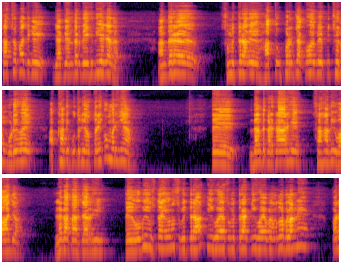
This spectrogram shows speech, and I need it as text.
ਸੱਸ ਭੱਜ ਕੇ ਜਾ ਕੇ ਅੰਦਰ ਦੇਖਦੀ ਹੈ ਜਦ। ਅੰਦਰ ਸੁਮਿਤਰਾ ਦੇ ਹੱਥ ਉੱਪਰ ਚੱਕ ਹੋਏ, ਵੇ ਪਿੱਛੇ ਨੂੰ ਮੁੜੇ ਹੋਏ, ਅੱਖਾਂ ਦੀ ਪੁਤਲੀਆਂ ਉਸ ਤਰ੍ਹਾਂ ਹੀ ਘੁੰਮ ਰਹੀਆਂ। ਤੇ ਦੰਦ ਕੜਕੜਾ ਰਹੇ। ਸਾਹਾਂ ਦੀ ਆਵਾਜ਼ ਲਗਾਤਾਰ ਚੱਲ ਰਹੀ ਤੇ ਉਹ ਵੀ ਉਸ ਤਰ੍ਹਾਂ ਹੀ ਉਹਨੂੰ ਸੁਮਿਤਰਾ ਕੀ ਹੋਇਆ, ਸੁਮਿਤਰਾ ਕੀ ਹੋਇਆ ਮਤਲਬ ਬੁਲਾਉਂਦੇ ਪਰ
